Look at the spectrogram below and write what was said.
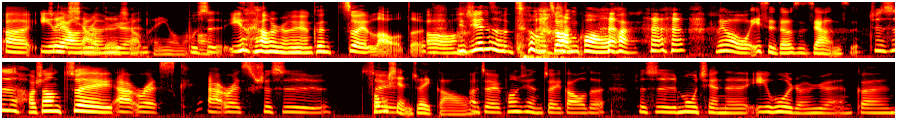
呃医疗人员，小朋友吗？不是、哦、医疗人员跟最老的。哦，你今天怎么这么状况？我还没有，我一直都是这样子，就是好像最 at risk，at risk 就是风险最高。呃，对，风险最高的就是目前的医护人员跟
